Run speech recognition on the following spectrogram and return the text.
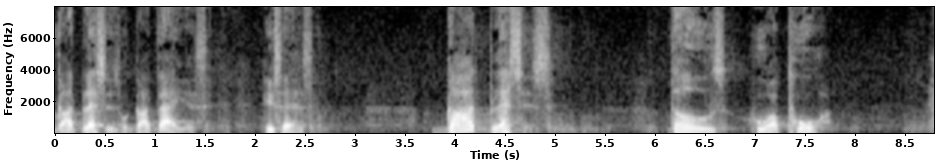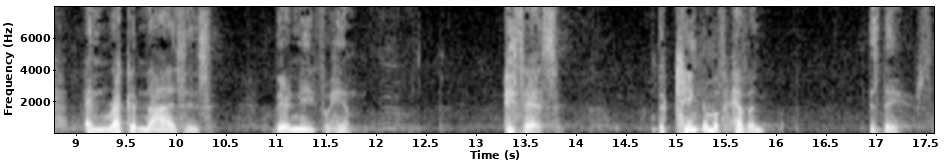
God blesses what God values. He says, God blesses those who are poor and recognizes their need for him. He says, the kingdom of heaven is theirs.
